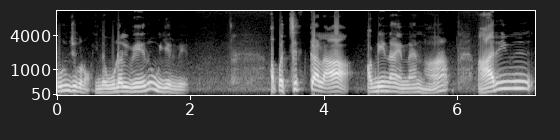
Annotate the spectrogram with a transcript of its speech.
புரிஞ்சுக்கணும். இந்த உடல் வேறு உயிர் வேறு. அப்போ சித்கலா அப்படின்னா என்னன்னா அறிவு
